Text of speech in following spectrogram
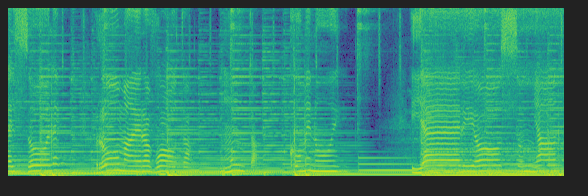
C'era il sole, Roma era vuota, muta come noi. Ieri ho sognato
